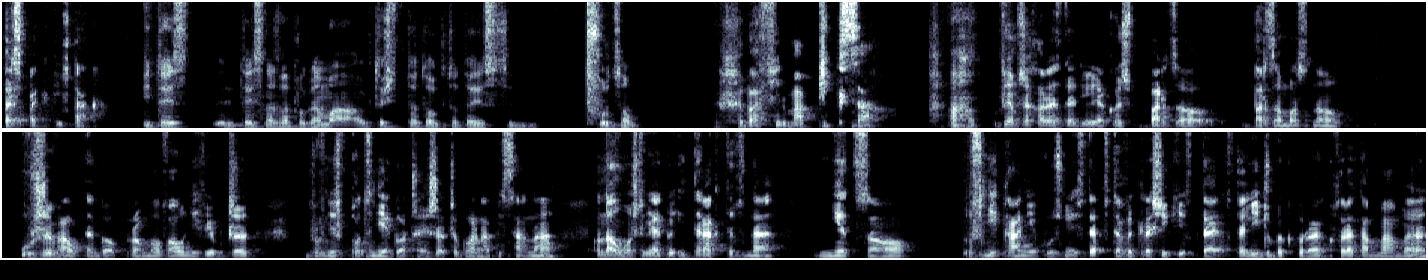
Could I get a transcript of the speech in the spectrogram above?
Perspektyw, tak. I to jest, to jest nazwa programu, a ktoś, kto to, kto to jest twórcą? Chyba firma Pixa. Aha. Wiem, że Horace Dediu jakoś bardzo, bardzo mocno używał tego, promował, nie wiem, czy również pod niego część rzeczy była napisana. Ona umożliwia jakby interaktywne nieco wnikanie później w te, w te wykresiki, w te, w te liczby, które, które tam mamy,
